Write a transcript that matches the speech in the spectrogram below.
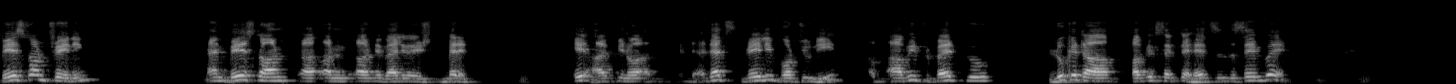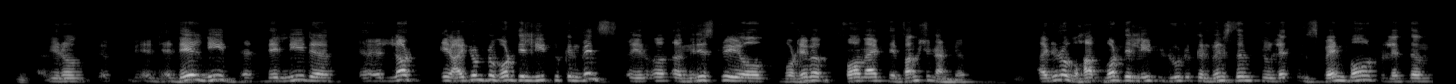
based on training and based on uh, on, on evaluation merit. It, uh, you know, that's really what you need. Are we prepared to look at our public sector heads in the same way? You know, they'll need they'll need a, a lot. You know, I don't know what they'll need to convince you know a ministry or whatever format they function under. I don't know how, what they'll need to do to convince them to let them spend more, to let them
